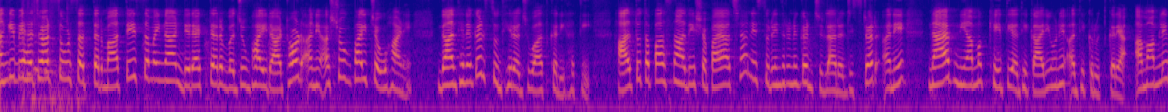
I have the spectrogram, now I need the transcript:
આંગે બે હજાર સોળ સત્તરમાં તે સમયના ડિરેક્ટર વજુભાઈ રાઠોડ અને અશોકભાઈ ચૌહાણે ગાંધીનગર સુધી રજૂઆત કરી હતી. હાલ તો તપાસના આદેશ અપાયા છે અને સુરેન્દ્રનગર જિલ્લા રજિસ્ટર અને નાયબ નિયામક ખેતી અધિકારીઓને અધિકૃત કર્યા. આ મામલે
